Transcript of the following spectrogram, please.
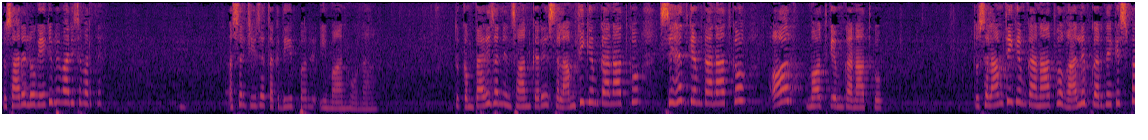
تو سارے لوگ ایک ہی بیماری سے مرتے اصل چیز ہے تقدیر پر ایمان ہونا۔ تو کمپیرزن انسان کرے سلامتی کے امکانات کو، صحت کے امکانات کو اور موت کے امکانات کو۔ تو سلامتی کے امکانات کو غالب کر دے کس پر؟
